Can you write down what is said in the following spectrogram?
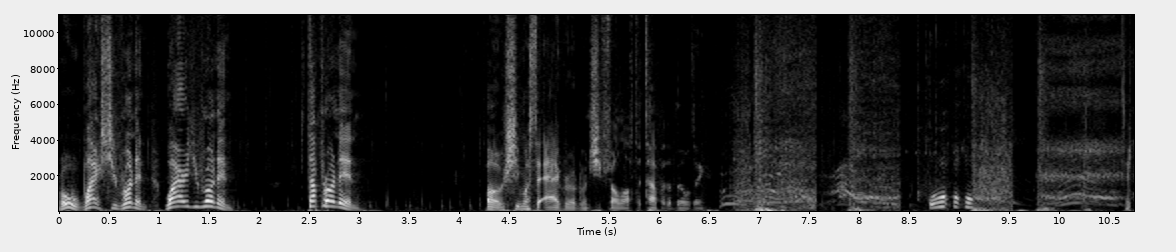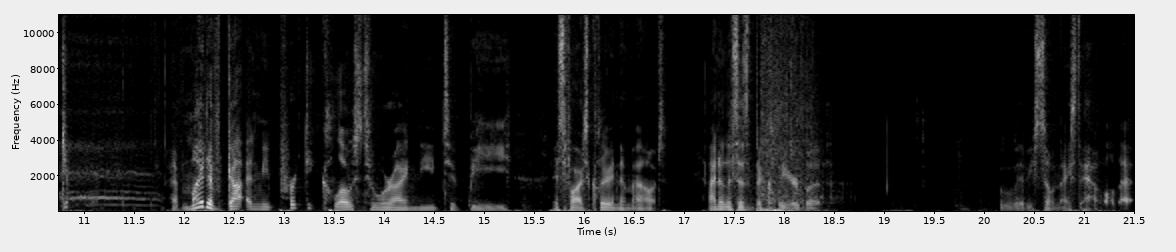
Oh, why is she running? Why are you running? Stop running! Oh, she must have aggroed when she fell off the top of the building. Ooh, ooh, ooh. Thank you. That might have gotten me pretty close to where I need to be as far as clearing them out. I know this isn't the clear, but... Ooh, that'd be so nice to have all that.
